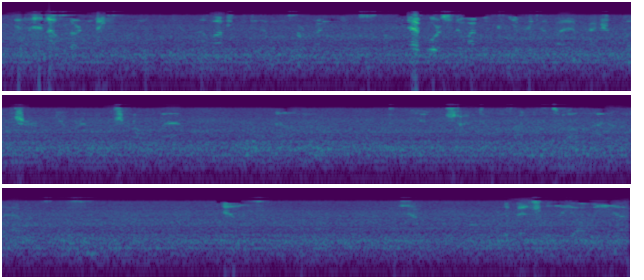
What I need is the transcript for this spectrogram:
and then I'll start to make some money. A lot of people do that when they start writing books. And of course, you know, my book can get picked up by an actual publisher, you know, print publisher and all of that. Um, you know, which I'm totally fine with as well, and I know that happens. And, you know, eventually I'll be uh,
